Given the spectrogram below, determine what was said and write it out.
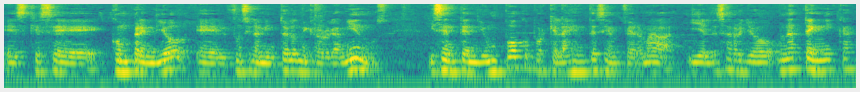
es que se comprendió el funcionamiento de los microorganismos y se entendió un poco por qué la gente se enfermaba y él desarrolló una técnica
